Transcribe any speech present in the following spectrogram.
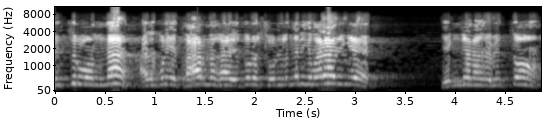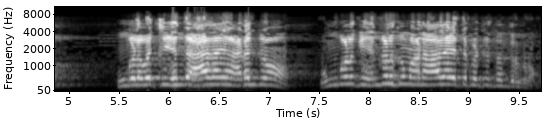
வித்துருவோம்னா அதுக்குரிய காரண காரியத்தோட சொல்லுங்க. நீங்க வராதீங்க. எங்க நாங்க வித்தோம்? உங்களை வச்சு எங்க ஆதாயம் அடைஞ்சோம்? உங்களுக்கு எங்களுக்குமான ஆதாயத்தை பெற்று தந்திருக்கிறோம்.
